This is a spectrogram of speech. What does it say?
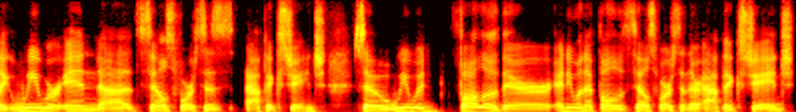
like we were in uh, salesforce's app exchange so we would follow their anyone that follows salesforce and their app exchange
